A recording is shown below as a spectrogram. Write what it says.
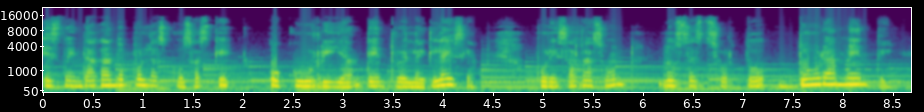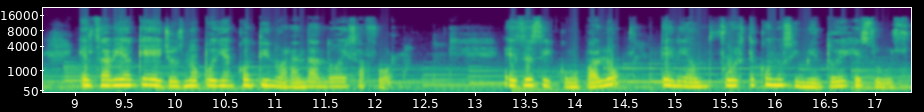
está indagando por las cosas que ocurrían dentro de la iglesia. Por esa razón los exhortó duramente. Él sabía que ellos no podían continuar andando de esa forma. Es decir, como Pablo tenía un fuerte conocimiento de Jesús,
